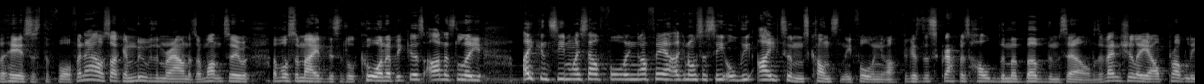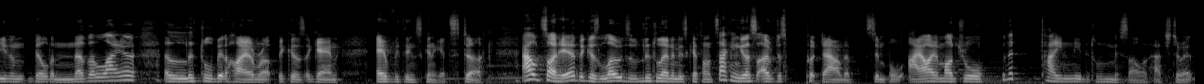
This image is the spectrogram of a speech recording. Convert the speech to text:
but here's just the four for now, so I can move them around as I want to. I've also made this little corner because, honestly, I can see myself falling off here. I can also see all the items constantly falling off because the scrappers hold them above themselves. Eventually, I'll probably even build another layer a little bit higher up because, again, everything's going to get stuck. Outside here, because loads of little enemies kept on attacking us, I've just put down a simple AI module with a tiny little missile attached to it.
